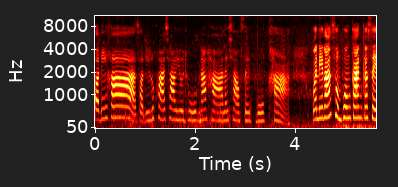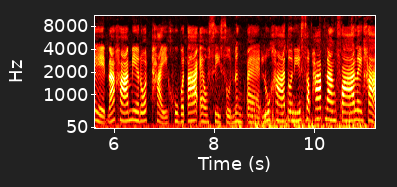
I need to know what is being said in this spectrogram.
สวัสดีค่ะ สวัสดีลูกค้าชาว YouTube นะคะ และชาว Facebook ค่ะ วันนี้ร้านสมพงษ์การเกษตรนะคะ มีรถไถคูบต้า L4018 ลูกค้าตัวนี้สภาพนางฟ้าเลยค่ะ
